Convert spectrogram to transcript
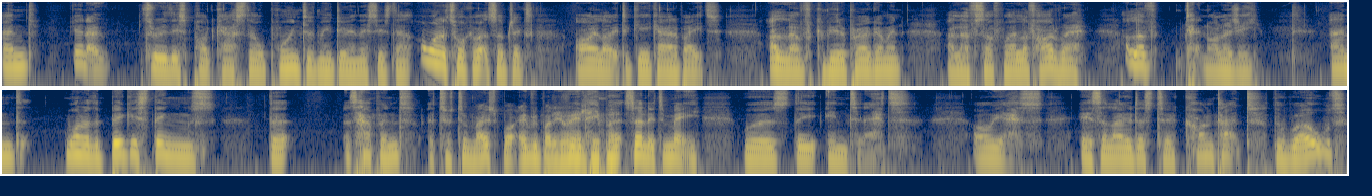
And, you know, through this podcast, the whole point of me doing this is that I want to talk about subjects I like to geek out about. I love computer programming. I love software. I love hardware. I love technology. And one of the biggest things that has happened to, to most, but everybody really, but certainly to me, was the internet. Oh, yes, it's allowed us to contact the world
